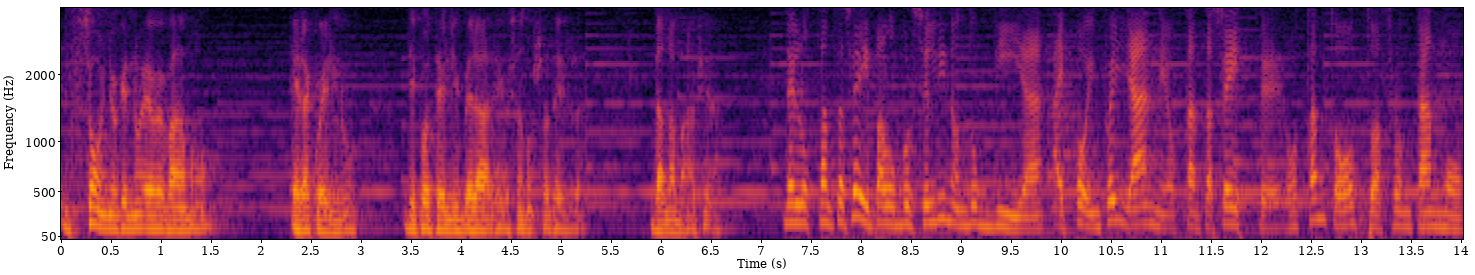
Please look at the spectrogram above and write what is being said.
Il sogno che noi avevamo era quello di poter liberare questa nostra terra dalla mafia. Nell'86 Paolo Borsellino andò via e poi in quegli anni, 87-88, affrontammo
